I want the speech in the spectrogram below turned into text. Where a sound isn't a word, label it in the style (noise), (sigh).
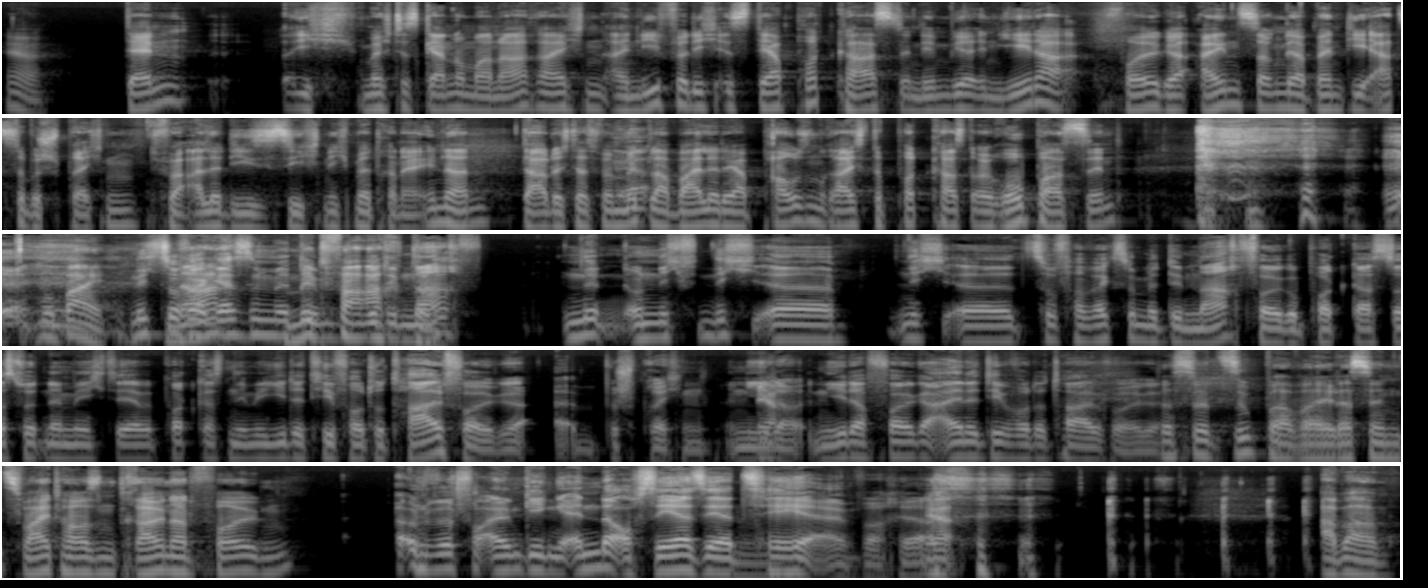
Ja. Denn ich möchte es gerne nochmal nachreichen. Ein Lied für dich ist der Podcast, in dem wir in jeder Folge einen Song der Band Die Ärzte besprechen. Für alle, die sich nicht mehr dran erinnern. Dadurch, dass wir Ja. mittlerweile der pausenreichste Podcast Europas sind. (laughs) Wobei. Nicht zu nach- vergessen mit, mit dem, mit Verachtung. dem Nach und nicht, nicht, äh, nicht äh, zu verwechseln mit dem Nachfolge-Podcast. Das wird nämlich der Podcast, in dem wir jede TV-Total-Folge äh, besprechen. In jeder, Ja. in jeder Folge eine TV-Total-Folge. Das wird super, weil das sind 2300 Folgen. Und wird vor allem gegen Ende auch sehr, sehr zäh einfach, ja. Ja. (laughs) Aber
